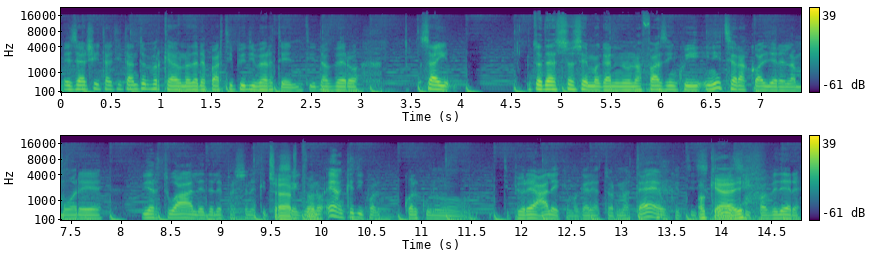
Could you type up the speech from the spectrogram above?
esercitati tanto perché è una delle parti più divertenti, davvero. Sai, tu adesso sei magari in una fase in cui inizi a raccogliere l'amore virtuale delle persone che certo. ti seguono e anche di qual- qualcuno di più reale che magari è attorno a te o che ti okay. si fa vedere.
